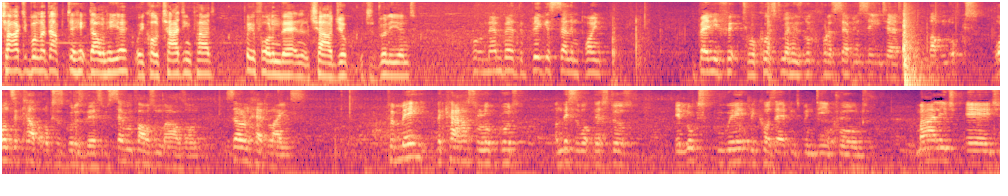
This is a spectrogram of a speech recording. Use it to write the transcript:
Chargeable adapter hit down here, what you call charging pad. Put your phone in there and it'll charge up, which is brilliant. But remember, the biggest selling point, benefit to a customer who's looking for a seven-seater that looks wants a car that looks as good as this with 7,000 miles on, xenon headlights. For me, the car has to look good, and this is what this does. It looks great because everything's been de-chromed. Mileage, age,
